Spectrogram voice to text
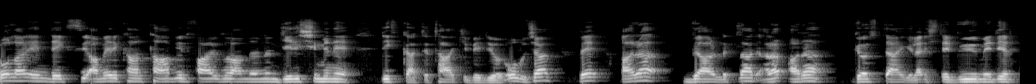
Dolar endeksi, Amerikan tahvil faiz oranlarının gelişimini dikkatli takip ediyor olacağız ve ara varlıklar, ara, ara göstergeler işte büyümedir,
